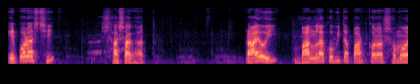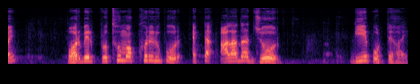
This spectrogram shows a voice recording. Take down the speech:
এরপর আসছি শাসাঘাত প্রায়ই বাংলা কবিতা পাঠ করার সময় পর্বের প্রথম অক্ষরের উপর একটা আলাদা জোর দিয়ে পড়তে হয়।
